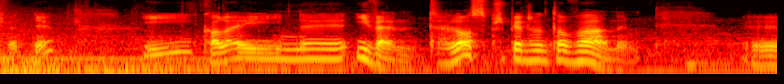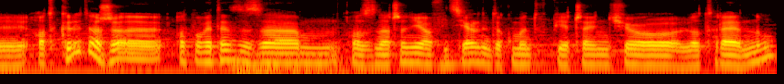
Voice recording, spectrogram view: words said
Świetnie. I kolejny event. Los przypieczętowany. Yy, Odkryto, że odpowiadający za mm, oznaczenie oficjalnych dokumentów pieczęcio Lotrenu,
